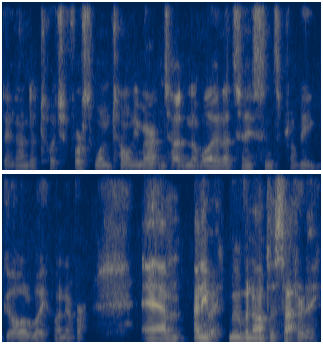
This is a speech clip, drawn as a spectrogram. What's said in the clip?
they landed a touch. First one Tony Martin's had in a while, I'd say, since probably Galway, whenever. Um, anyway, moving on to Saturday.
